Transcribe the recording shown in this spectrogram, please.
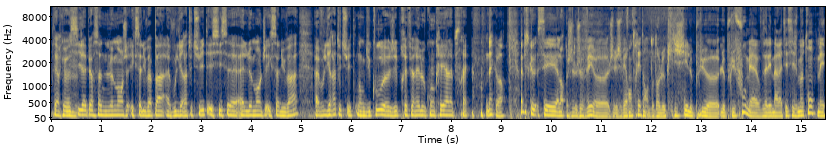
C'est-à-dire que si la personne le mange et que ça lui va pas, elle vous le dira tout de suite. Et si elle le mange et que ça lui va, elle vous le dira tout de suite. Donc du coup, euh, j'ai préféré le concret à l'abstrait. D'accord. Ouais, parce que c'est alors je, je vais euh, je, je vais rentrer dans, dans, dans le cliché le plus euh, le plus fou, mais vous allez m'arrêter si je me trompe. Mais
